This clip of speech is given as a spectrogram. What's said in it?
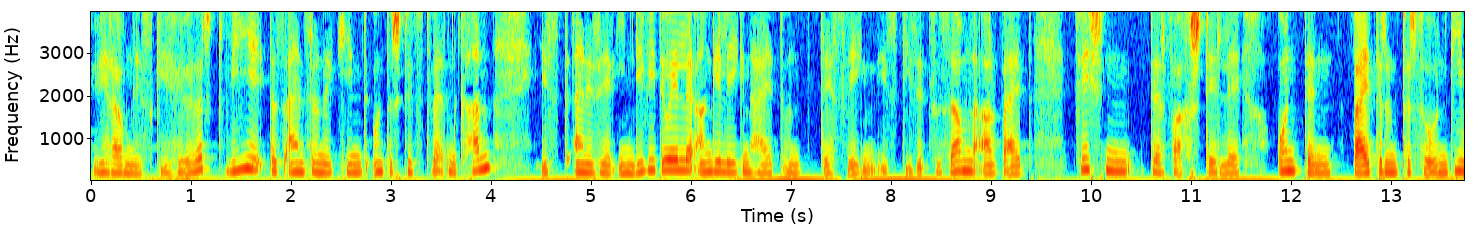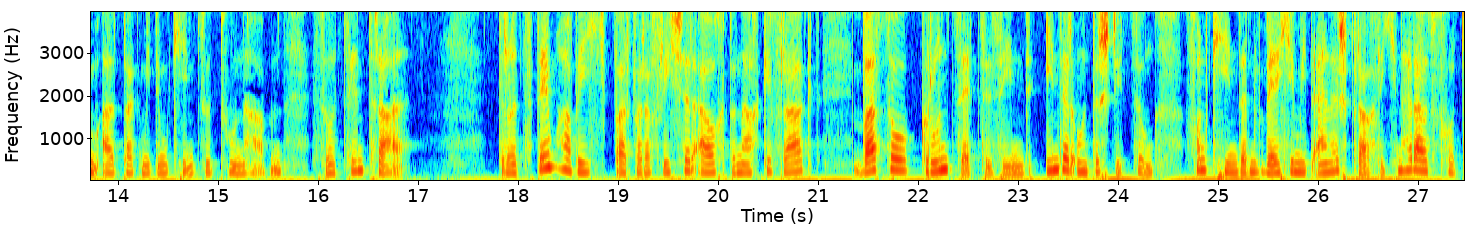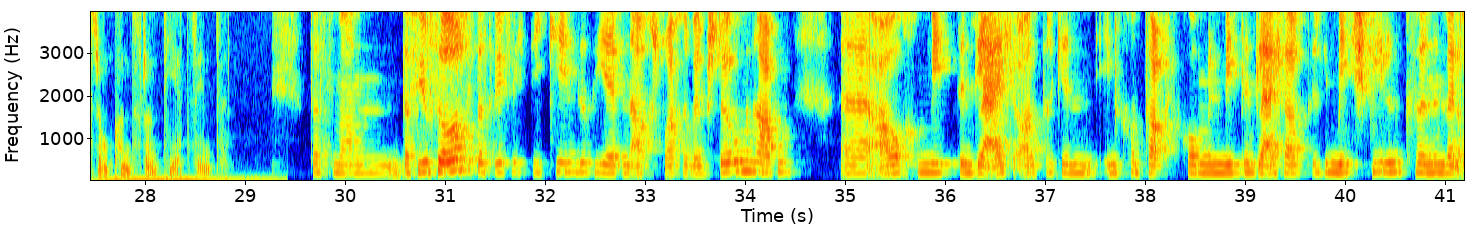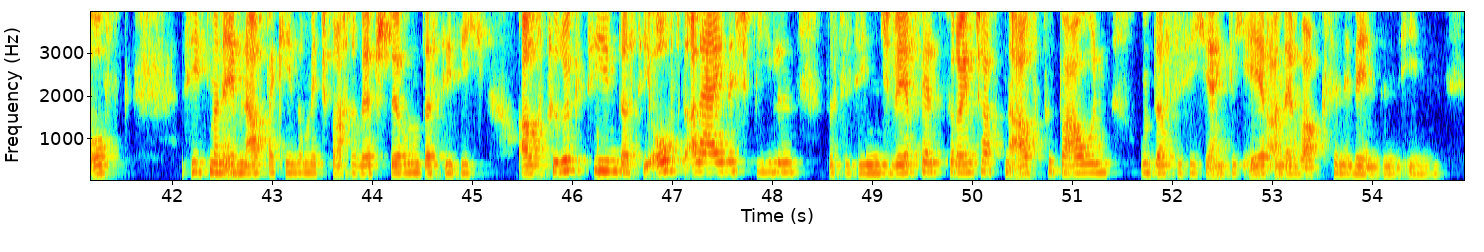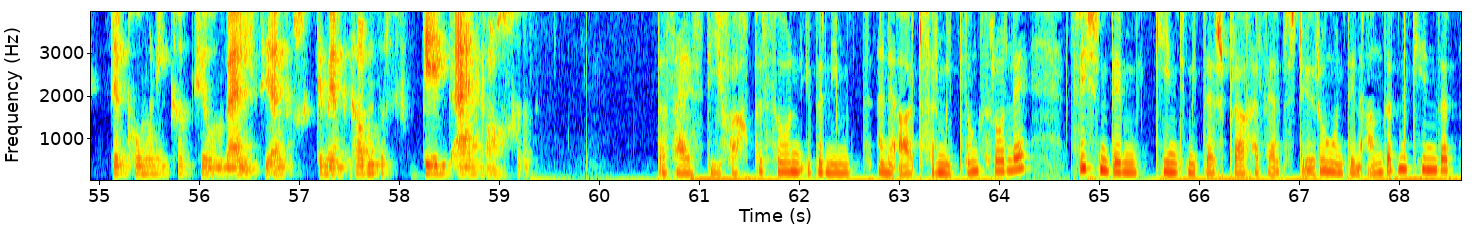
Wir haben es gehört, wie das einzelne Kind unterstützt werden kann, ist eine sehr individuelle Angelegenheit und deswegen ist diese Zusammenarbeit zwischen der Fachstelle und den weiteren Personen, die im Alltag mit dem Kind zu tun haben, so zentral. Trotzdem habe ich Barbara Fischer auch danach gefragt, was so Grundsätze sind in der Unterstützung von Kindern, welche mit einer sprachlichen Herausforderung konfrontiert sind dass man dafür sorgt, dass wirklich die Kinder, die eben auch Spracherwerbstörungen haben, äh, auch mit den Gleichaltrigen in Kontakt kommen, mit den Gleichaltrigen mitspielen können, weil oft sieht man eben auch bei Kindern mit Spracherwerbstörungen, dass sie sich auch zurückziehen, dass sie oft alleine spielen, dass es ihnen schwerfällt, Freundschaften aufzubauen und dass sie sich eigentlich eher an Erwachsene wenden in der Kommunikation, weil sie einfach gemerkt haben, das geht einfacher. Das heißt, die Fachperson übernimmt eine Art Vermittlungsrolle zwischen dem Kind mit der Spracherwerbsstörung und den anderen Kindern,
